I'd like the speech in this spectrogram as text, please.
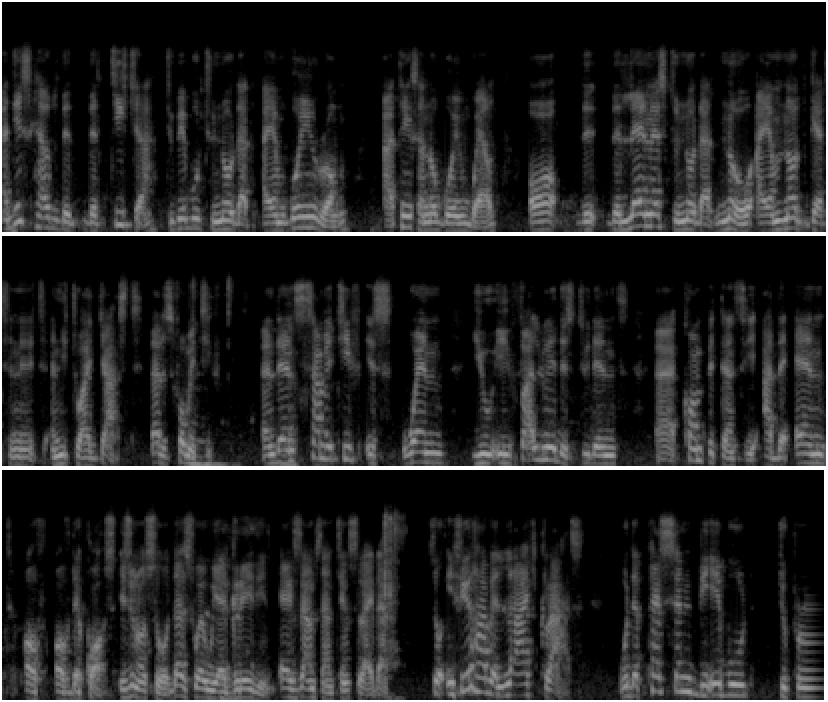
and this helps the, the teacher to be able to know that I am going wrong, uh, things are not going well, or the, the learners to know that no, I am not getting it, I need to adjust. That is formative. Mm-hmm. And then summative is when you evaluate the student's uh, competency at the end of, of the course. Isn't it so? That's where we are grading exams and things like that. So if you have a large class, would the person be able to,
